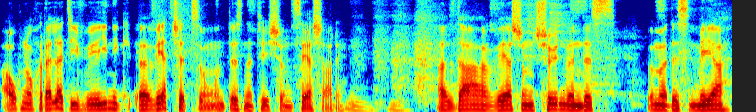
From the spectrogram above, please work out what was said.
auch noch relativ wenig äh, Wertschätzung und das ist natürlich schon sehr schade. Also da wäre schon schön, wenn das, wenn man das mehr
